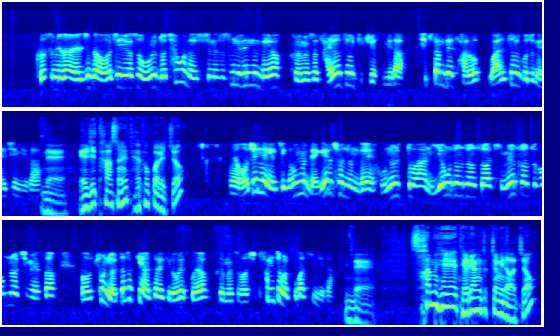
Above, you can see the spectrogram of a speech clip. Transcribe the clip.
그렇습니다. LG가 어제 이어서 오늘도 창원 NC전에서 승리를 했는데요. 그러면서 4연승을 기초했습니다. 13대 4로 완승을 거둔 LG입니다. 네, LG 타선이 대폭발했죠? 네, 어제는 LG가 홈런 4개를 쳤는데 오늘 또한 이영준 선수와 김현수 선수가 홈런을 치면서 어, 총 15개의 안타를 기록을 했고요. 그러면서 13점을 뽑았습니다. 네, 3회에 대량 득점이 나왔죠?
